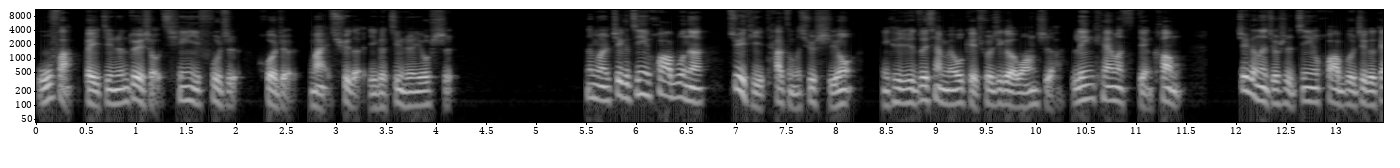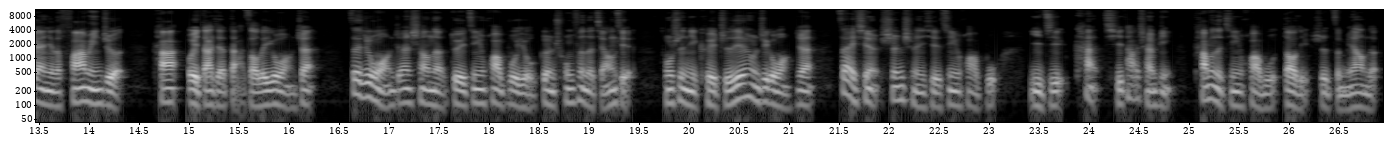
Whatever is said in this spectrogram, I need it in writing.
无法被竞争对手轻易复制或者买去的一个竞争优势。那么这个精益画布呢，具体它怎么去使用？你可以去最下面我给出的这个网址啊，leancanvas 点 com，这个呢就是精益画布这个概念的发明者他为大家打造的一个网站，在这个网站上呢，对精益画布有更充分的讲解，同时你可以直接用这个网站在线生成一些精益画布，以及看其他产品。他们的经营画布到底是怎么样的？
